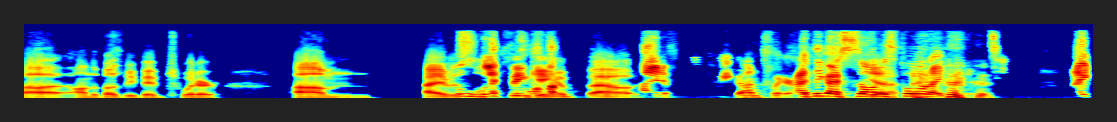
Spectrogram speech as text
uh, on the Busby Babe Twitter. Um, I was Oh, thinking about I had a week on Twitter. I think I saw Yeah. this poll and I didn't, I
